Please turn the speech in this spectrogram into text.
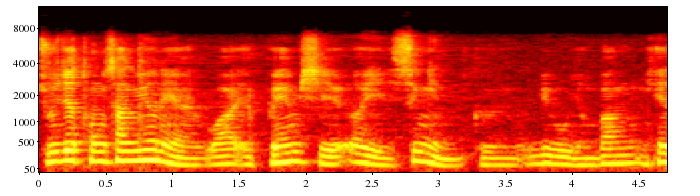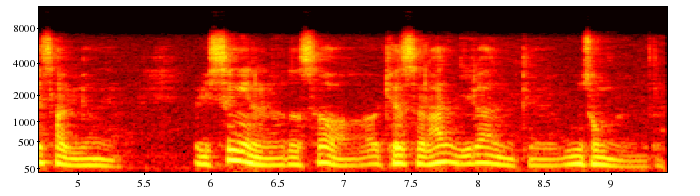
주재통상위원회와 FMC의 승인, 그 미국 연방해사위원회 의 승인을 얻어서 개설한 이러한 그 운송로입니다.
